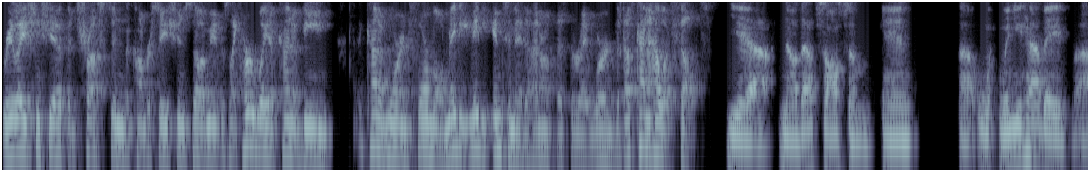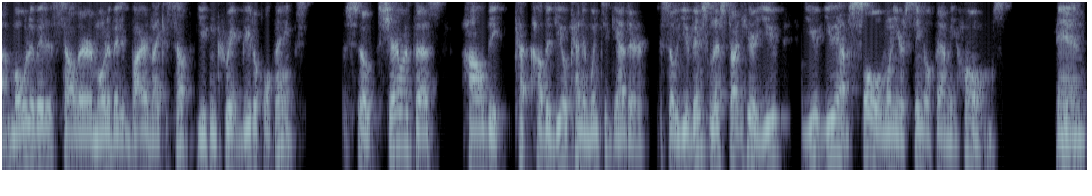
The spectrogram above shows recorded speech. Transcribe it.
relationship and trust in the conversation. So, I mean, it was like her way of kind of being kind of more informal, maybe, maybe intimate. I don't know if that's the right word, but that's kind of how it felt. Yeah, no, that's awesome. And uh, w- when you have a uh, motivated seller, motivated buyer like yourself, you can create beautiful things. So share with us how the how the deal kind of went together. So you eventually let's start here. You you you have sold one of your single family homes and yeah.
